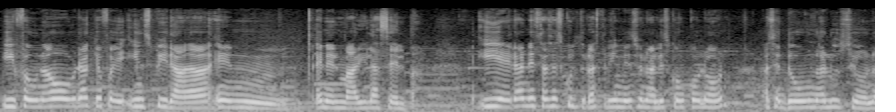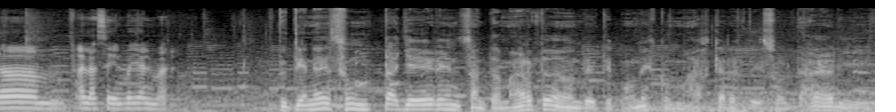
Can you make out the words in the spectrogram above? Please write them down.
y fue una obra que fue inspirada en, el mar y la selva. Y eran estas esculturas tridimensionales con color, haciendo una alusión a, la selva y al mar. Tú tienes un taller en Santa Marta donde te pones con máscaras de soldar y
